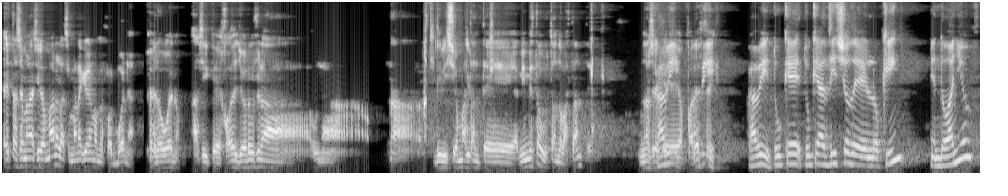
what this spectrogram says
Esta semana ha sido mala, la semana que viene a lo mejor buena. Pero bueno, así que, joder, yo creo que es una, una, una división bastante. A mí me está gustando bastante. No sé Javi, qué os parece. Javi, Javi, ¿tú qué, ¿tú qué has dicho de Loquín en dos años?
